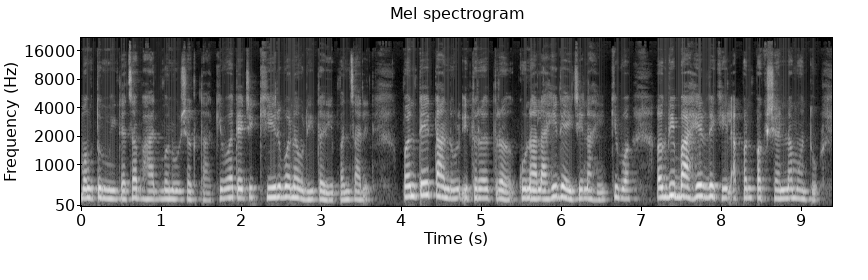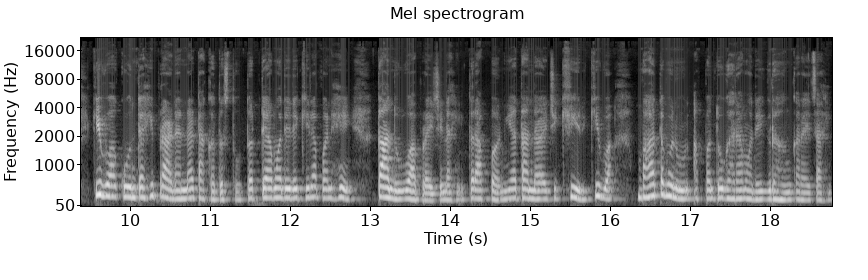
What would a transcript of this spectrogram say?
मग तुम्ही त्याचा भात बनवू शकता किंवा त्याची खीर बनवली तरी पण चालेल. पण ते तांदूळ इतरत्र कुणालाही द्यायचे नाही किंवा अगदी बाहेर देखील आपण पक्ष्यांना म्हणतो किंवा कोणत्याही प्राण्यांना टाकत असतो तर त्यामध्ये देखील आपण हे तांदूळ वापरायचे नाही. तर आपण या तांदळाची खीर किंवा भात बनवून आपण तो घरामध्ये ग्रहण करायचा आहे.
